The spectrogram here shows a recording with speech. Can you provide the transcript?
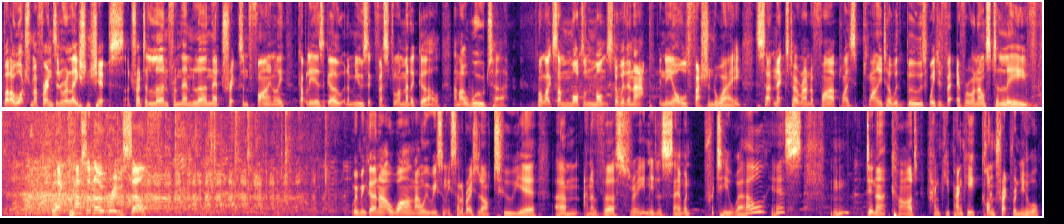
But I watched my friends in relationships. I tried to learn from them, learn their tricks, and finally, a couple of years ago at a music festival, I met a girl and I wooed her. Not like some modern monster with an app, in the old fashioned way. Sat next to her around a fireplace, plied her with booze, waited for everyone else to leave. like Casanova himself. We've been going out a while now. We recently celebrated our two year um, anniversary. Needless to say, it went pretty well, yes. Mm. Dinner, card, hanky panky, contract renewal.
